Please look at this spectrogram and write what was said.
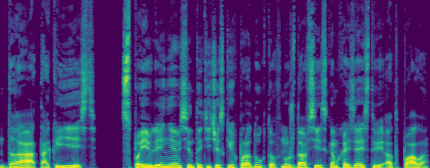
Да, так и есть. С появлением синтетических продуктов нужда в сельском хозяйстве отпала.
